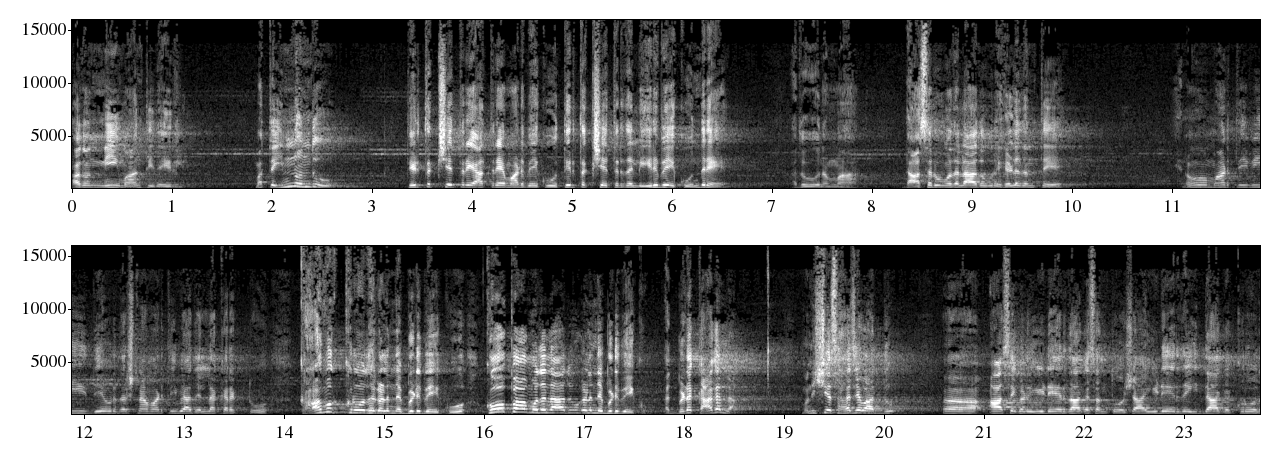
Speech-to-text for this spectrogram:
ಅದೊಂದು ನಿಯಮ ಅಂತಿದೆ, ಇರಲಿ. ಮತ್ತು ಇನ್ನೊಂದು, ತೀರ್ಥಕ್ಷೇತ್ರ ಯಾತ್ರೆ ಮಾಡಬೇಕು, ತೀರ್ಥಕ್ಷೇತ್ರದಲ್ಲಿ ಇರಬೇಕು ಅಂದರೆ, ಅದು ನಮ್ಮ ದಾಸರು ಮೊದಲಾದವರು ಹೇಳದಂತೆ ಏನೋ ಮಾಡ್ತೀವಿ, ದೇವರ ದರ್ಶನ ಮಾಡ್ತೀವಿ, ಅದೆಲ್ಲ ಕರೆಕ್ಟು ಕಾಮಕ್ರೋಧಗಳನ್ನು ಬಿಡಬೇಕು, ಕೋಪ ಮೊದಲಾದವುಗಳನ್ನು ಬಿಡಬೇಕು. ಅದು ಬಿಡೋಕ್ಕಾಗಲ್ಲ. ಮನುಷ್ಯ ಸಹಜವಾದ್ದು. ಆಸೆಗಳು ಈಡೇರಿದಾಗ ಸಂತೋಷ, ಈಡೇರದೆ ಇದ್ದಾಗ ಕ್ರೋಧ,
